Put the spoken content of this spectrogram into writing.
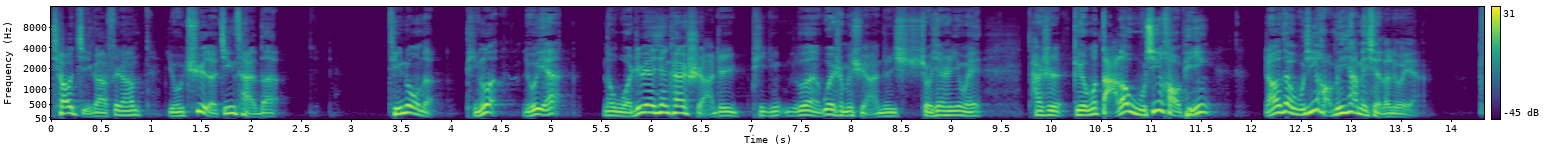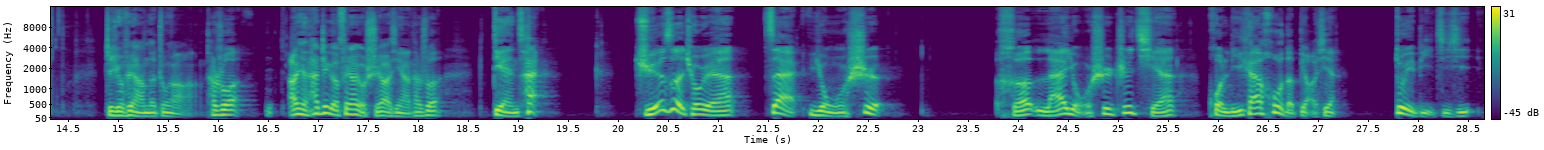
挑几个非常有趣的、精彩的听众的评论留言。那我这边先开始啊，这评论为什么选啊？这首先是因为他是给我们打了五星好评，然后在五星好评下面写的留言，这就非常的重要啊。他说，而且他这个非常有时效性啊。他说，点菜角色球员在勇士和来勇士之前或离开后的表现对比及其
